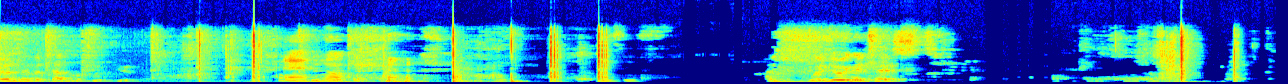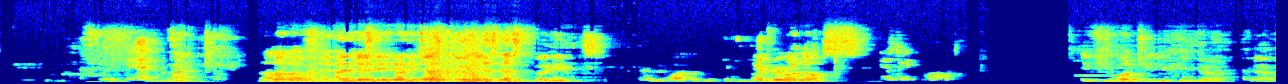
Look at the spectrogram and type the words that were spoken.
don't have a tablet with you. Eh, no. this is And we're doing a test. No, no, I'm just, I'm just doing a test for him. Everyone else? Can we go? If you want to, you can go. Yeah.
